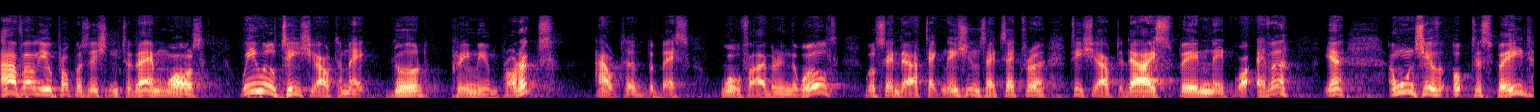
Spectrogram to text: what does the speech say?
Our value proposition to them was, we will teach you how to make good premium products out of the best wool fiber in the world. We'll send our technicians, etc., teach you how to dye, spin, knit, whatever. Yeah? And once you're up to speed,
